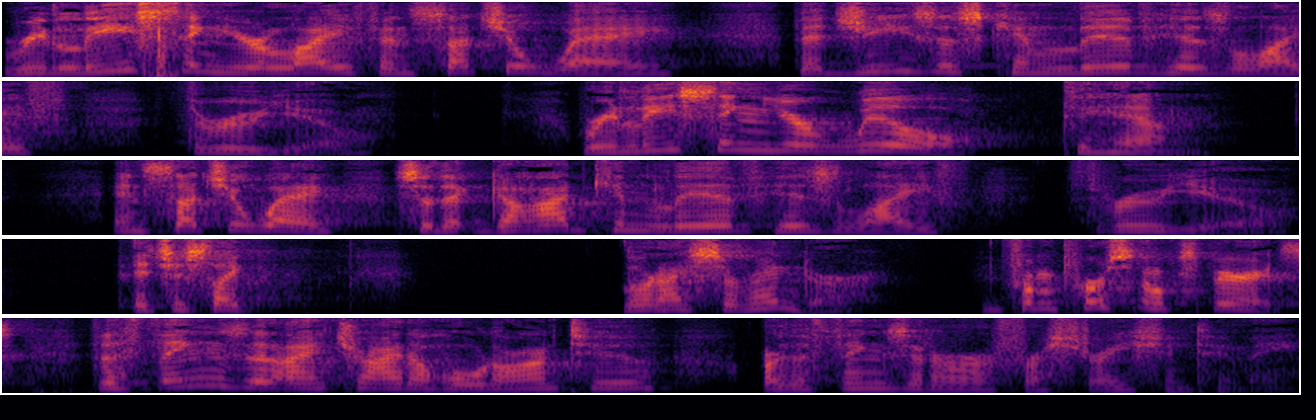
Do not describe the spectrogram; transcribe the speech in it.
releasing your life in such a way that Jesus can live his life through you. Releasing your will to him in such a way so that God can live his life through you. It's just like, Lord, I surrender. From personal experience, the things that I try to hold on to are the things that are a frustration to me.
